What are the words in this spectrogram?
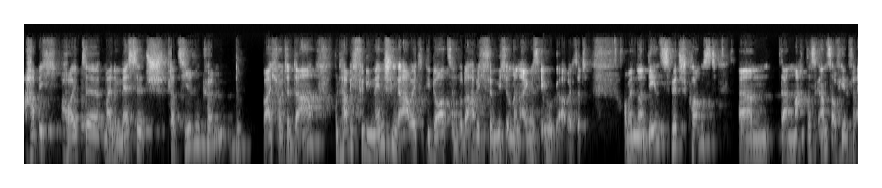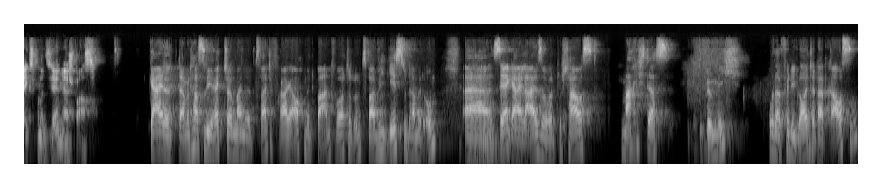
habe ich heute meine Message platzieren können? War ich heute da? Und habe ich für die Menschen gearbeitet, die dort sind? Oder habe ich für mich und mein eigenes Ego gearbeitet? Und wenn du an den Switch kommst, ähm, dann macht das Ganze auf jeden Fall exponentiell mehr Spaß. Geil, damit hast du direkt schon meine zweite Frage auch mit beantwortet und zwar, wie gehst du damit um? Äh, sehr geil, also du schaust, mache ich das für mich oder für die Leute da draußen?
